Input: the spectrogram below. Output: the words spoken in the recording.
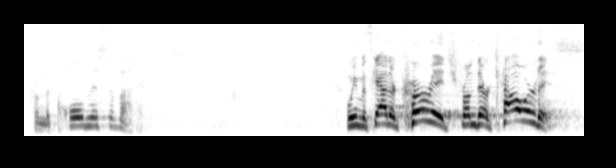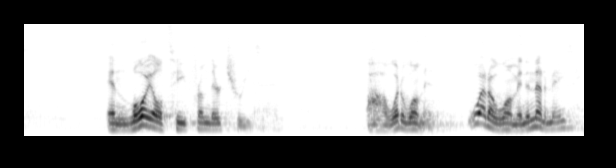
from the coldness of others we must gather courage from their cowardice and loyalty from their treason. Wow, what a woman. What a woman. Isn't that amazing?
